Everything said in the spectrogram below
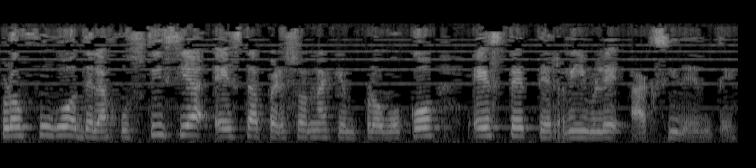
prófugo de la justicia esta persona que provocó este terrible accidente.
